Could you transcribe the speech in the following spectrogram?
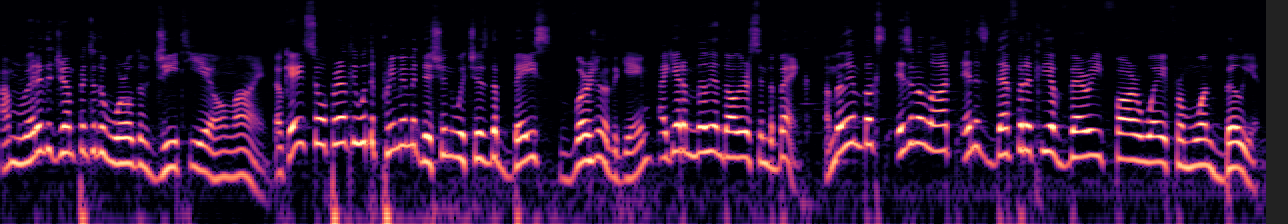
I'm ready to jump into the world of GTA Online. Okay, so apparently with the premium edition, which is the base version of the game, I get a million dollars in the bank. A million bucks isn't a lot and it's definitely a very far way from 1 billion.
